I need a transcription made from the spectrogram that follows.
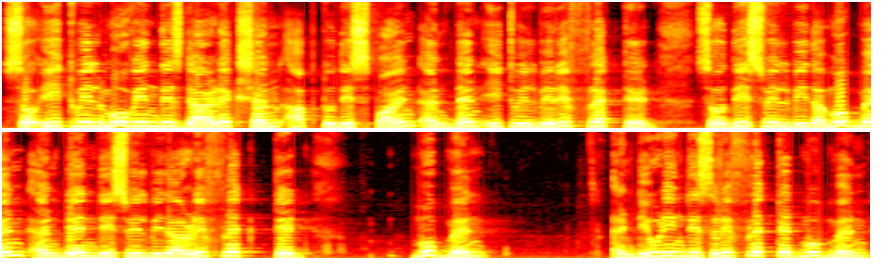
So, it will move in this direction up to this point and then it will be reflected. So, this will be the movement and then this will be the reflected movement and during this reflected movement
